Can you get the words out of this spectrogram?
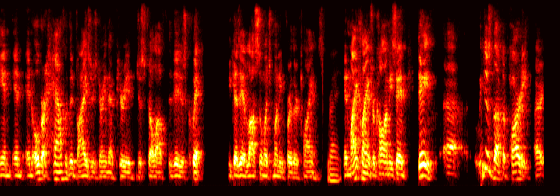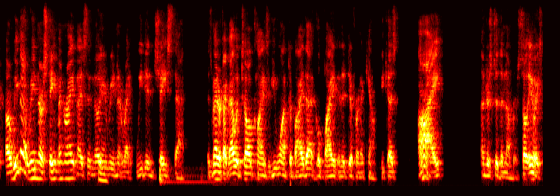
and, and, and over half of advisors during that period just fell off. They just quit because they had lost so much money for their clients. Right. And my clients were calling me saying, Dave, uh, we just left a party. Are, are, we not reading our statement right? And I said, no, yeah. you're reading it right. We didn't chase that. As a matter of fact, I would tell clients, if you want to buy that, go buy it in a different account because I understood the numbers. So anyways,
